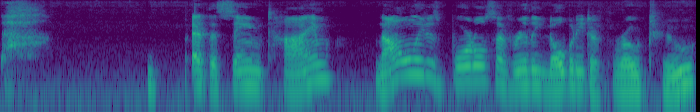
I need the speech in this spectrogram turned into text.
at the same time, not only does Bortles have really nobody to throw to,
